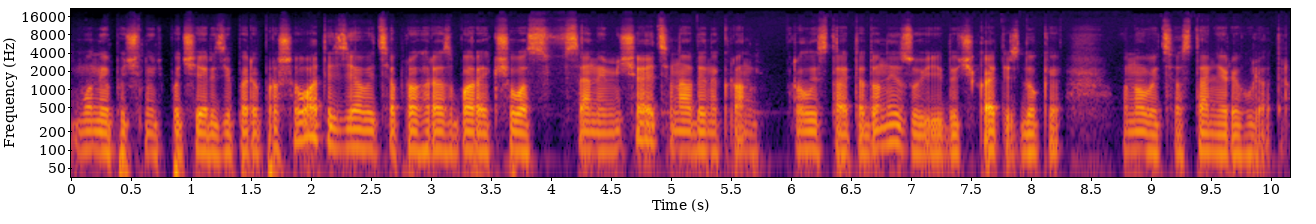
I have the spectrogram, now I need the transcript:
вони почнуть по черзі перепрошивати, з'явиться прогрес-бар. Якщо у вас все не вміщається на один екран, пролистайте донизу і дочекайтесь, доки оновиться останній регулятор.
